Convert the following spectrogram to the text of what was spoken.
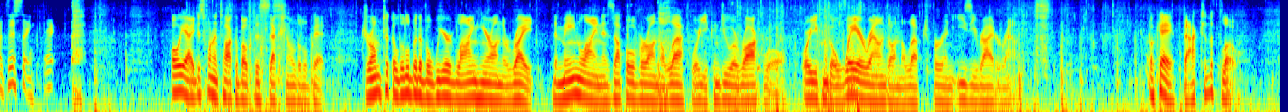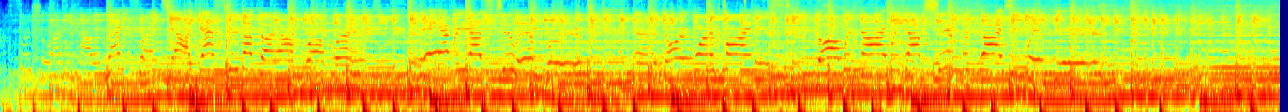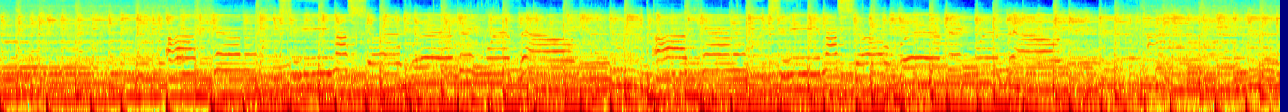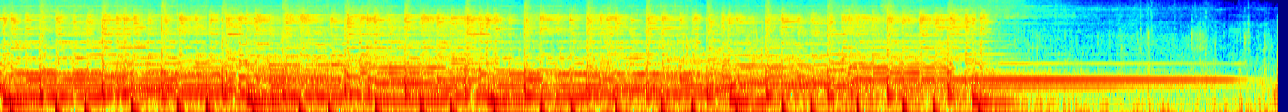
it's this thing, right? Oh yeah, I just want to talk about this section a little bit. Jerome took a little bit of a weird line here on the right. The main line is up over on the left where you can do a rock roll, or you can go way around on the left for an easy ride around. Okay, back to the flow. Socializing.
